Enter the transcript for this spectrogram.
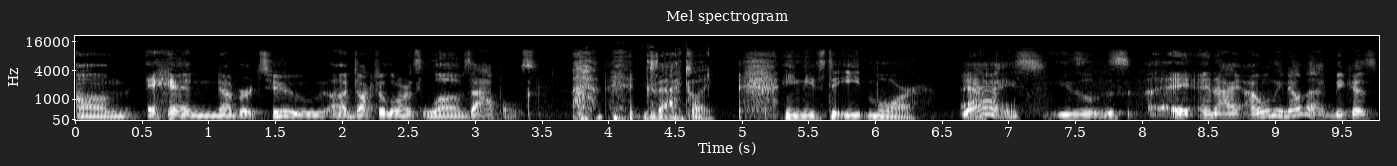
um, and number two, uh, Dr. Lawrence loves apples. exactly. He needs to eat more. Yeah, he's, he's, and I only know that because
